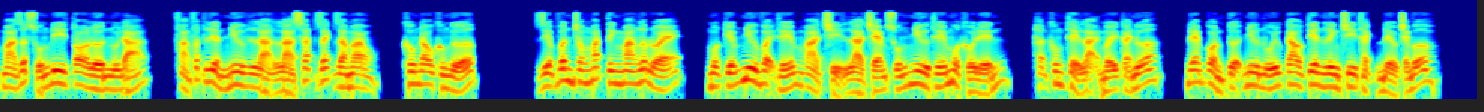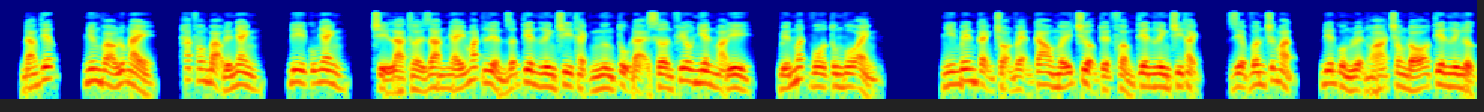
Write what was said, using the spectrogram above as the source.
mà rất xuống đi to lớn núi đá, phảng phất liền như là là sắt rách ra mao không đau không ngứa. Diệp vân trong mắt tinh mang lấp lóe, một kiếm như vậy thế mà chỉ là chém xuống như thế một khối đến, hận không thể lại mấy cái nữa, đem còn tựa như núi cao tiên linh chi thạch đều chém vỡ. Đáng tiếc, nhưng vào lúc này, hát phong bạo đến nhanh, đi cũng nhanh, chỉ là thời gian nháy mắt liền dẫn tiên linh chi thạch ngưng tụ đại sơn phiêu nhiên mà đi, biến mất vô tung vô ảnh nhìn bên cạnh trọn vẹn cao mấy trượng tuyệt phẩm tiên linh chi thạch, diệp vân trước mặt, điên cuồng luyện hóa trong đó tiên linh lực.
